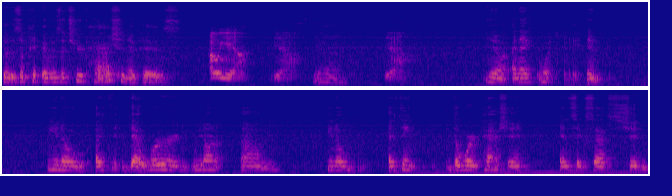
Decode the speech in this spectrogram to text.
it was a it was a true passion of his. oh yeah, yeah, Yeah. yeah, you know and i and you know i th- that word we don't um you know i think the word passion and success should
